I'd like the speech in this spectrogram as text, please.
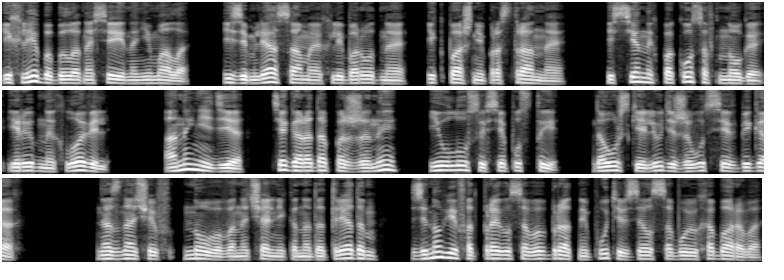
и хлеба было насеяно немало, и земля самая хлебородная, и к пашне пространная, и сенных покосов много, и рыбных ловель, а ныне де, те города пожжены, и улусы все пусты, даурские люди живут все в бегах. Назначив нового начальника над отрядом, Зиновьев отправился в обратный путь и взял с собою Хабарова.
